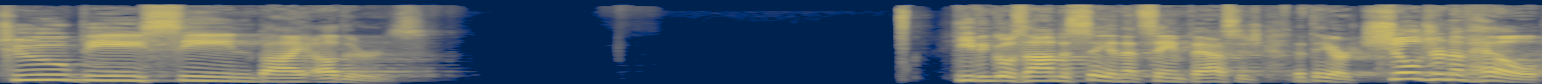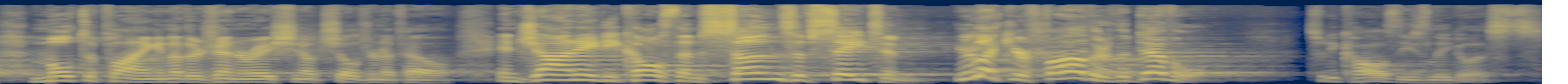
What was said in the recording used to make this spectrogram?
to be seen by others. He even goes on to say in that same passage that they are children of hell, multiplying another generation of children of hell. In John 8, he calls them sons of Satan. You're like your father, the devil. That's what he calls these legalists.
